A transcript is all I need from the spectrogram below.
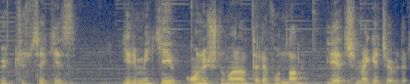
308 22 13 numaralı telefondan iletişime geçebilirsiniz.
